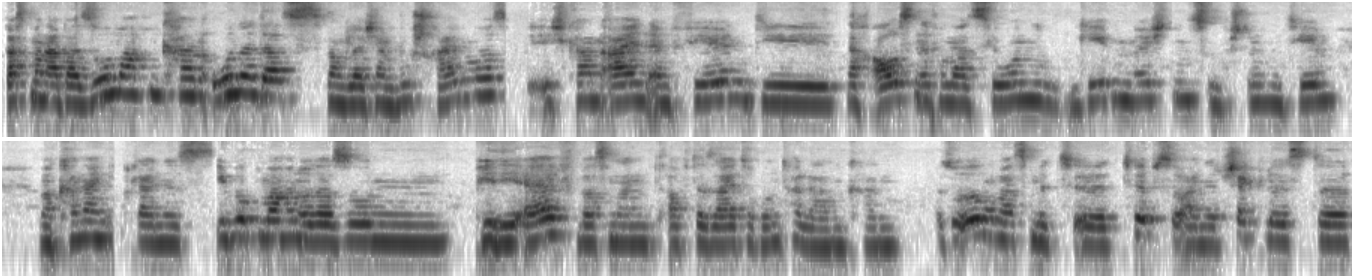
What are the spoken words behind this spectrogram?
was man aber so machen kann, ohne dass man gleich ein Buch schreiben muss. Ich kann allen empfehlen, die nach außen Informationen geben möchten zu bestimmten Themen. Man kann ein kleines E-Book machen oder so ein PDF, was man auf der Seite runterladen kann. Also irgendwas mit äh, Tipps, so eine Checkliste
